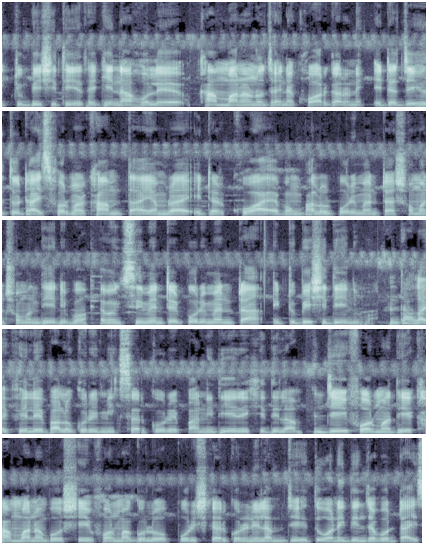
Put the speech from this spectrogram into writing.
একটু বেশি দিয়ে থাকি, না হলে খাম বানানো যায় না খোয়ার কারণে। এটা যেহেতু ডাইস ফর্মার খাম, তাই আমরা এটার খোয়া এবং বালুর পরিমাণটা সমান সমান দিয়ে নিব এবং সিমেন্টের পরিমাণটা একটু বেশি দিয়ে নিব। ডালাই ফেলে ভালো করে মিক্সার করে পানি দিয়ে রেখে দিলাম। যেই ফর্মা দিয়ে খাম বানাবো সেই ফর্মাগুলো পরিষ্কার করে নিলাম। যেহেতু অনেকদিন যাবত ডাইস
